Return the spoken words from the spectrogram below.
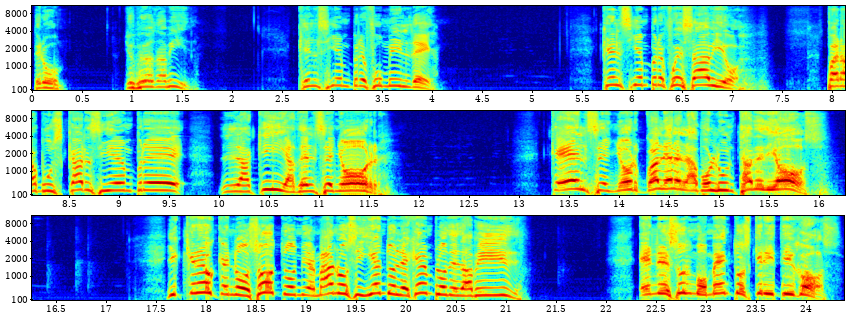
Pero yo veo a David que él siempre fue humilde, que él siempre fue sabio para buscar siempre la guía del Señor. Que el Señor, cuál era la voluntad de Dios. Y creo que nosotros, mi hermano, siguiendo el ejemplo de David, en esos momentos críticos,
